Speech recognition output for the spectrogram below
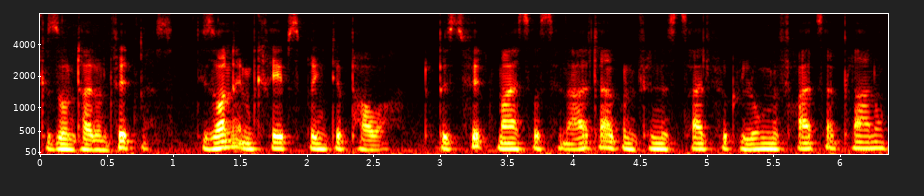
Gesundheit und Fitness. Die Sonne im Krebs bringt dir Power. Du bist fit, meisterst den Alltag und findest Zeit für gelungene Freizeitplanung,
